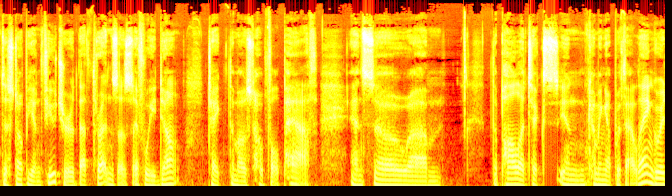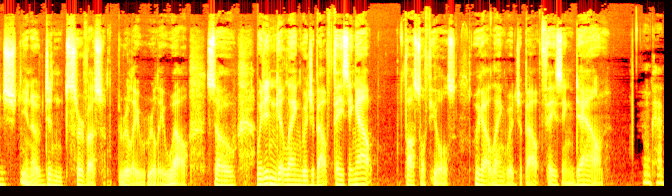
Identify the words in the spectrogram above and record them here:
dystopian future that threatens us if we don't take the most hopeful path. And so um, the politics in coming up with that language, you know, didn't serve us really, really well. So we didn't get language about phasing out fossil fuels. We got language about phasing down. Okay.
